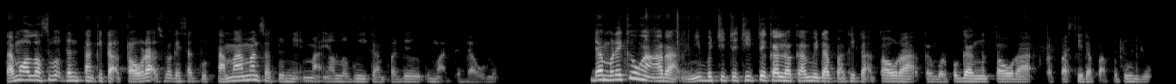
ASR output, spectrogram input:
Pertama Allah sebut tentang kitab Taurat sebagai satu tamaman, satu nikmat yang Allah berikan pada umat terdahulu. Dan mereka orang Arab ini bercita-cita kalau kami dapat kitab Taurat, kami berpegang dengan Taurat, pasti dapat petunjuk.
